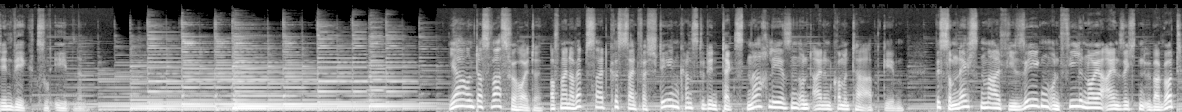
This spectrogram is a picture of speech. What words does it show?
den Weg zu ebnen. Ja, und das war's für heute. Auf meiner Website Christsein Verstehen kannst du den Text nachlesen und einen Kommentar abgeben. Bis zum nächsten Mal viel Segen und viele neue Einsichten über Gott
